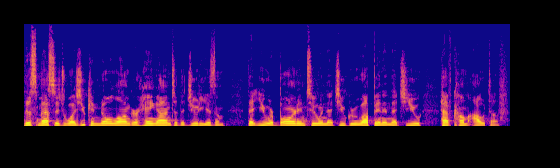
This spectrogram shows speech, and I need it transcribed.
this message was you can no longer hang on to the Judaism that you were born into and that you grew up in and that you have come out of.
